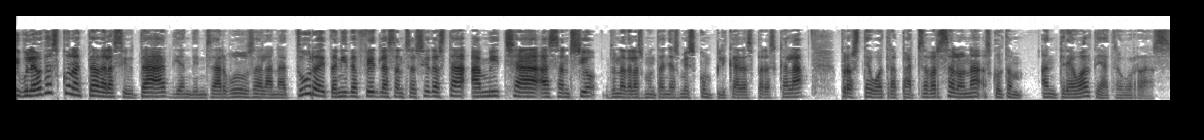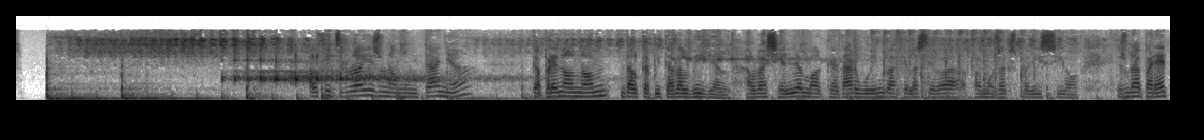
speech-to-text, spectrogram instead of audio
Si voleu desconnectar de la ciutat i endinsar-vos a la natura i tenir, de fet, la sensació d'estar a mitja ascensió d'una de les muntanyes més complicades per escalar, però esteu atrapats a Barcelona, escolta'm, entreu al Teatre Borràs. El Fitzroy és una muntanya que pren el nom del capità del Beagle, el vaixell amb el que Darwin va fer la seva famosa expedició. És una paret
